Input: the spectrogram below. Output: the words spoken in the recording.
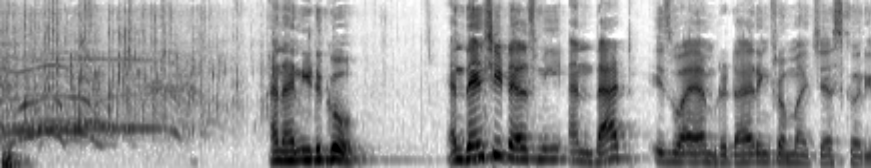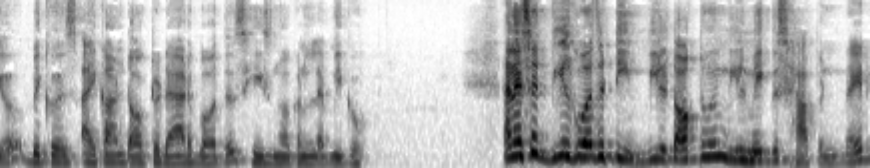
and I need to go. And then she tells me, and that is why I'm retiring from my chess career because I can't talk to dad about this. He's not going to let me go. And I said, we'll go as a team. We'll talk to him. We'll make this happen, right?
